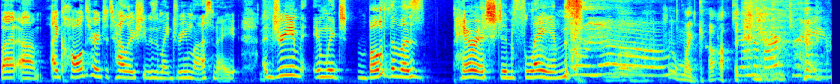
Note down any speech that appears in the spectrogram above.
But um, I called her to tell her she was in my dream last night, a dream in which both of us perished in flames. Oh my God. Joan of Arc dream.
